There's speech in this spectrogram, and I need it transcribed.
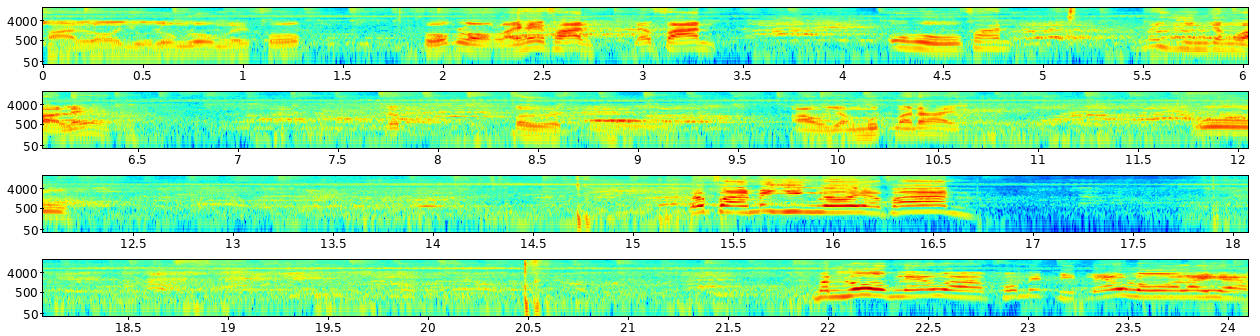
ฟานรออยู่โล่งๆเลยโฟกโฟกหลอกไหลให้ฟานแล้วฟานโอ้โหฟานไม่ยิงจังหวะแรกแล้วเปิดโอ้เอายังมุดมาได้ โอ้แล้วฟานไม่ยิงเลยอะฟาน มันโล่งแล้วอะเขาไม่ปิดแล้วรออะไรอะ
